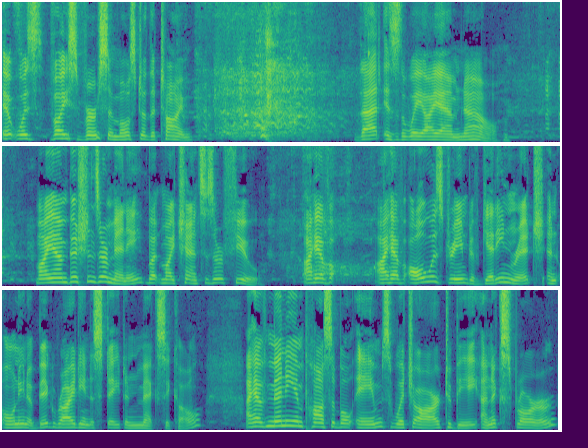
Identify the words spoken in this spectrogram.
It was vice versa most of the time. that is the way I am now. My ambitions are many, but my chances are few. I have, I have always dreamed of getting rich and owning a big riding estate in Mexico. I have many impossible aims, which are to be an explorer,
